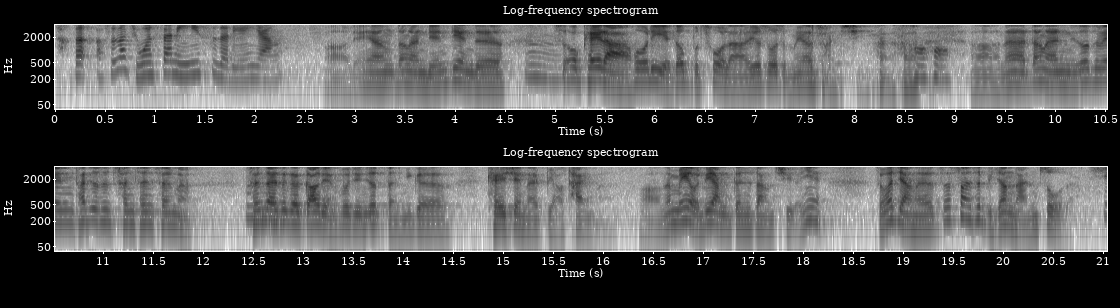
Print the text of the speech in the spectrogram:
好的，老师，那请问三零一四的联阳。啊，联阳当然联电的是 OK 啦，获利也都不错啦，又说什么要转型嘛，啊，那当然你说这边它就是撑撑撑嘛，撑在这个高点附近就等一个 K 线来表态嘛，啊，那没有量跟上去了，因为怎么讲呢，这算是比较难做的，是，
